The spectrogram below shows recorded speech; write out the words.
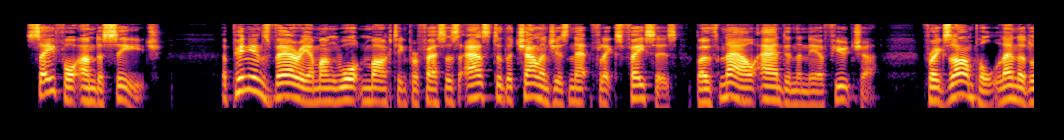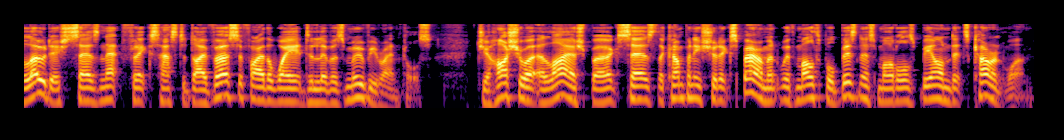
Safe or under siege? Opinions vary among Wharton marketing professors as to the challenges Netflix faces, both now and in the near future. For example, Leonard Lodish says Netflix has to diversify the way it delivers movie rentals. Jehoshua Eliashberg says the company should experiment with multiple business models beyond its current one.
